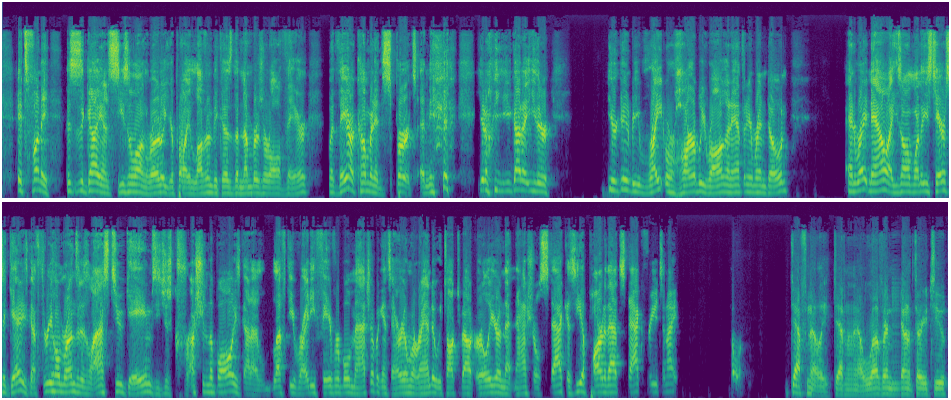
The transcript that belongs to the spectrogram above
it's funny. This is a guy on season long roto. You're probably loving because the numbers are all there, but they are coming in spurts. And, you know, you got to either, you're going to be right or horribly wrong on Anthony Rendon. And right now, uh, he's on one of these tears again. He's got three home runs in his last two games. He's just crushing the ball. He's got a lefty righty favorable matchup against Ariel Miranda, we talked about earlier in that national stack. Is he a part of that stack for you tonight? Definitely, definitely. I love Rendon at 32.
